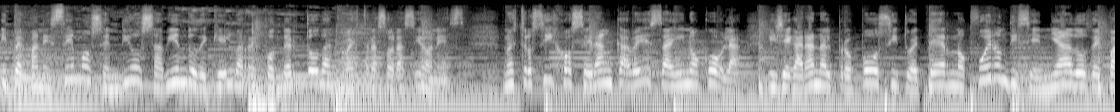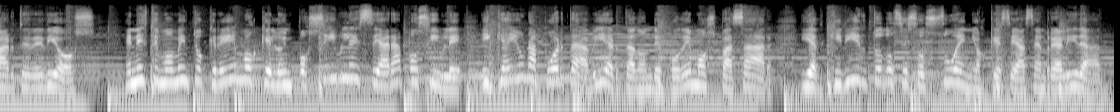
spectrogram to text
Y permanecemos en Dios sabiendo de que Él va a responder todas nuestras oraciones. Nuestros hijos serán cabeza y no cola y llegarán al propósito eterno. Fueron diseñados de parte de Dios. En este momento creemos que lo imposible se hará posible y que hay una puerta abierta donde podemos pasar y adquirir todos esos sueños que se hacen realidad.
